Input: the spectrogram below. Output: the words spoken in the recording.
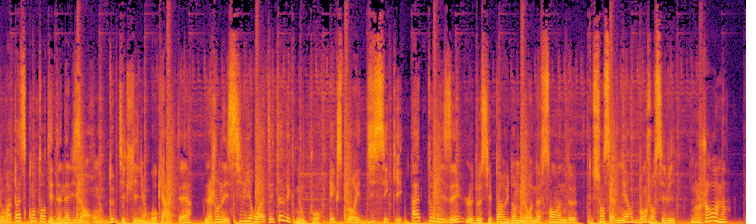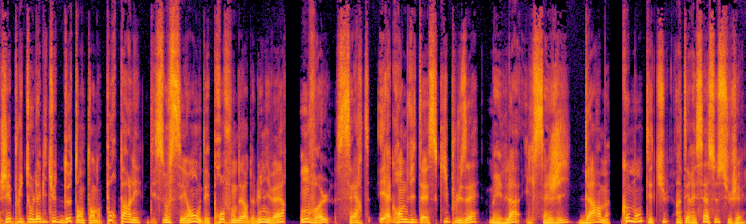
Mais on va pas se contenter d'analyser en rond deux petites lignes en gros caractères. La journaliste Sylvie Roat est avec nous pour explorer, disséquer, atomiser le dossier paru dans le numéro 922 de Science Avenir. Bonjour Sylvie. Bonjour Romain. J'ai plutôt l'habitude de t'entendre pour parler des océans ou des profondeurs de l'univers. On vole, certes, et à grande vitesse, qui plus est, mais là, il s'agit d'armes. Comment t'es-tu intéressé à ce sujet?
